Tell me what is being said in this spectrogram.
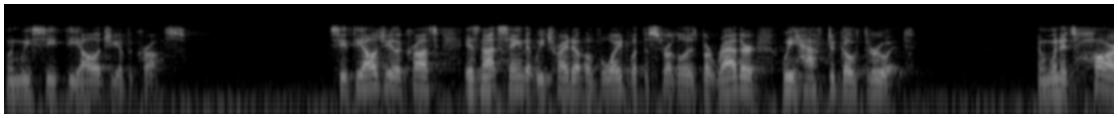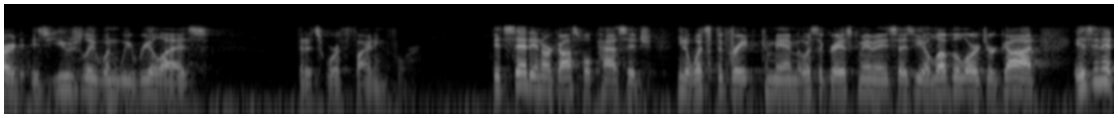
when we see theology of the cross. See, theology of the cross is not saying that we try to avoid what the struggle is, but rather we have to go through it. And when it's hard is usually when we realize that it's worth fighting for. It said in our gospel passage, you know, what's the great commandment? What's the greatest commandment? He says, you know, love the Lord your God. Isn't it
